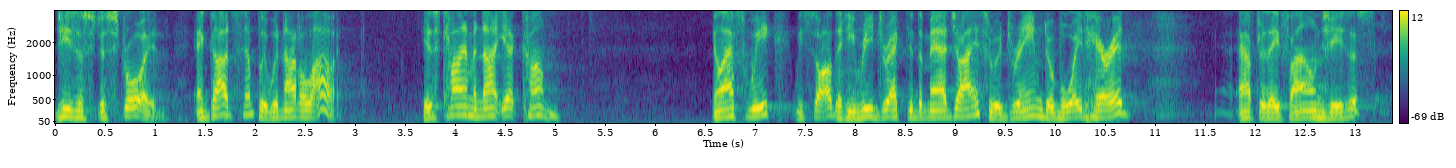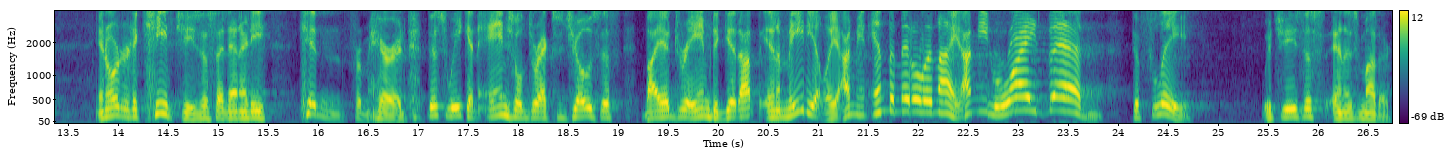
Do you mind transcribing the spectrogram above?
Jesus destroyed, and God simply would not allow it. His time had not yet come. Know, last week we saw that he redirected the Magi through a dream to avoid Herod after they found Jesus in order to keep Jesus' identity hidden from Herod. This week, an angel directs Joseph by a dream to get up and immediately, I mean, in the middle of the night, I mean, right then, to flee with Jesus and his mother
